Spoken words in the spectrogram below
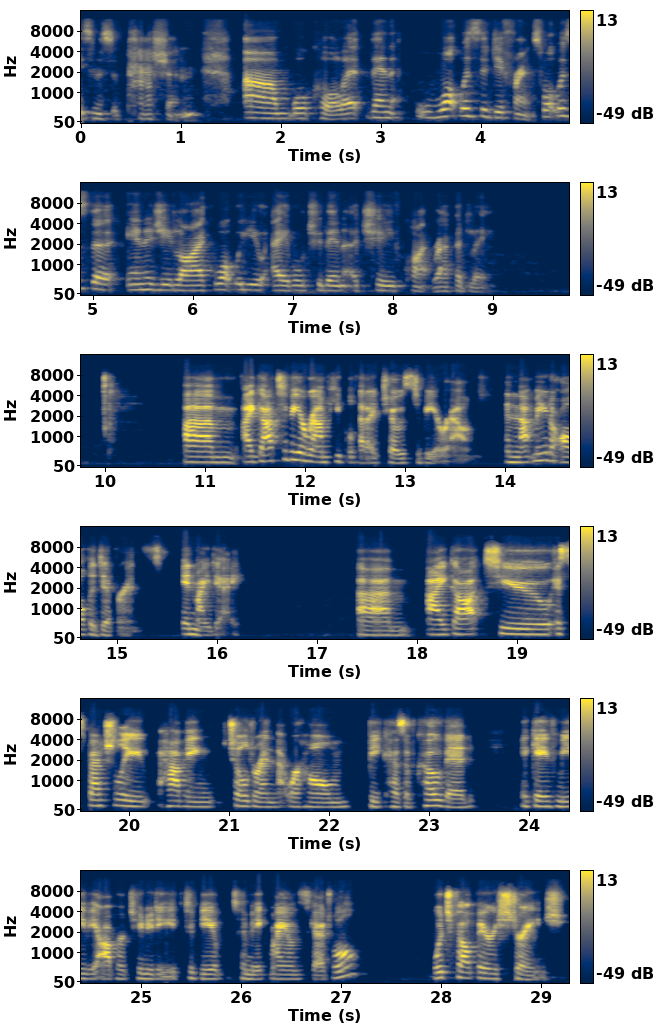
business of passion, um, we'll call it, then what was the difference? What was the energy like? What were you able to then achieve quite rapidly? um, I got to be around people that I chose to be around. And that made all the difference in my day. Um, I got to, especially having children that were home because of COVID, it gave me the opportunity to be able to make my own schedule, which felt very strange.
